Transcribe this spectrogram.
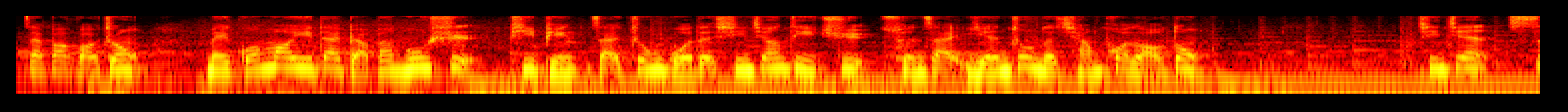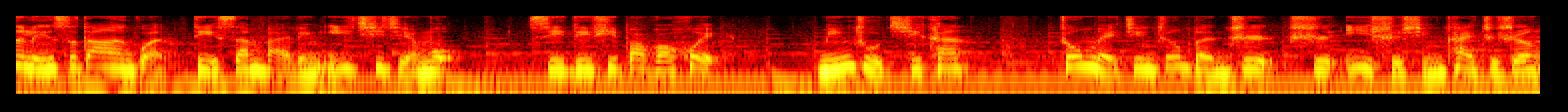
在报告中，美国贸易代表办公室批评在中国的新疆地区存在严重的强迫劳动。请见四零四档案馆第三百零一期节目《CDT 报告会：民主期刊：中美竞争本质是意识形态之争》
